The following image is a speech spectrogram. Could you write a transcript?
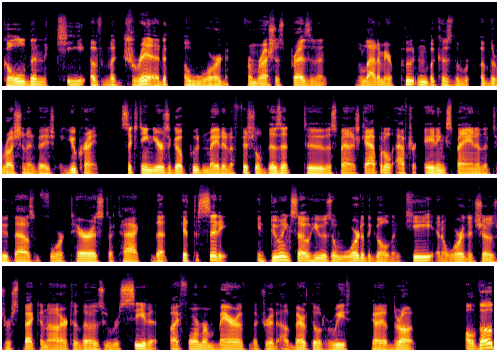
Golden Key of Madrid award from Russia's president Vladimir Putin because of the Russian invasion of Ukraine. 16 years ago, Putin made an official visit to the Spanish capital after aiding Spain in the 2004 terrorist attack that hit the city. In doing so, he was awarded the Golden Key, an award that shows respect and honor to those who receive it, by former mayor of Madrid, Alberto Ruiz Gallardón. Although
